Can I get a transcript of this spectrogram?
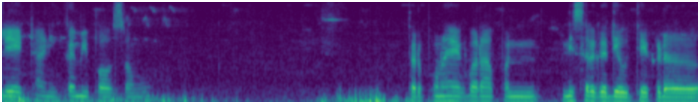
लेट आणि कमी पावसामुळे. तर पुन्हा एक बार आपण निसर्ग देवतेकडं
